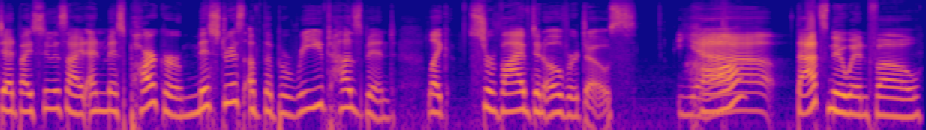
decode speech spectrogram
dead by suicide and Miss Parker, mistress of the bereaved husband, like survived an overdose." Yeah. That's new info.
